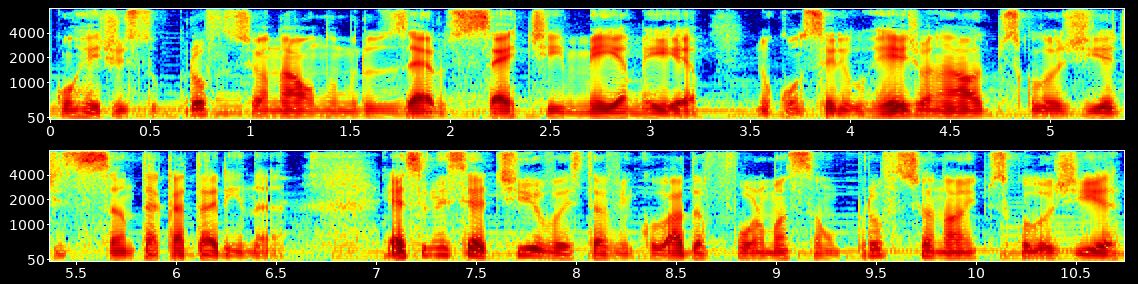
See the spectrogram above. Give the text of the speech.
com registro profissional número 0766, no Conselho Regional de Psicologia de Santa Catarina. Essa iniciativa está vinculada à formação profissional em psicologia,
